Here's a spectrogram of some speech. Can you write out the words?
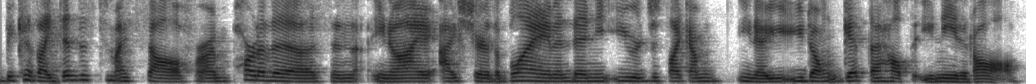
because I did this to myself or I'm part of this and you know I I share the blame and then you're just like I'm you know you, you don't get the help that you need at all.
